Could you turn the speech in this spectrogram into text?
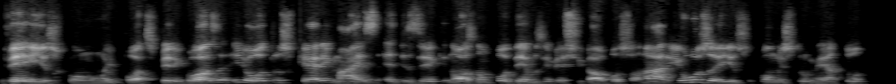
veem isso como uma hipótese perigosa e outros querem mais é dizer que nós não podemos investigar o Bolsonaro e usa isso como instrumento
